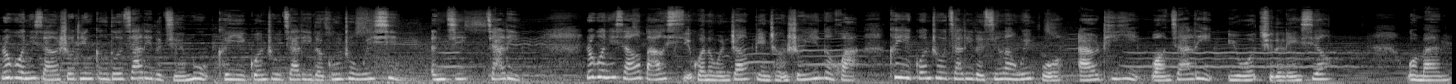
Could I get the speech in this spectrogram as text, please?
如果你想要收听更多佳丽的节目，可以关注佳丽的公众微信 “ng 佳丽”。如果你想要把喜欢的文章变成声音的话，可以关注佳丽的新浪微博 “lte 王佳丽”与我取得联系哦。我们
